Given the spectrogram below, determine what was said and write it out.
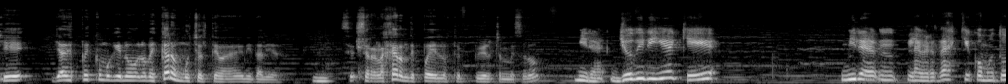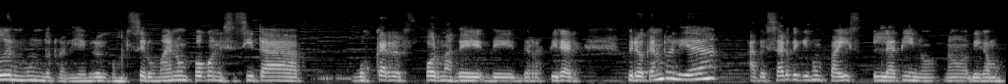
que ya después como que no, no pescaron mucho el tema en Italia. Mm. Se, relajaron después de los primeros tres meses, ¿no? Mira, yo diría que, mira, mm, la verdad es que como todo el mundo en realidad, creo que como el ser humano un poco necesita buscar formas de, de respirar, pero acá en realidad a pesar de que es un país latino, ¿no? digamos,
